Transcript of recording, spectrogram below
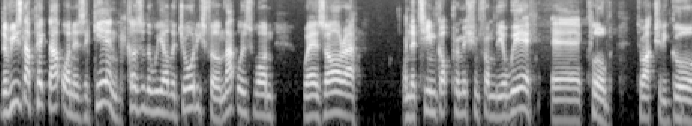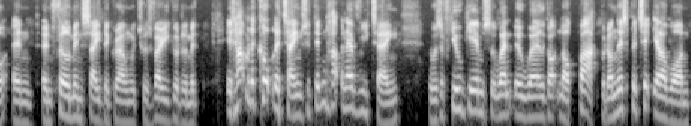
the reason I picked that one is again because of the We Are the Geordies film. That was one where Zara and the team got permission from the away uh, club to actually go and, and film inside the ground, which was very good of them. It, it happened a couple of times. It didn't happen every time. There was a few games that went to where they got knocked back, but on this particular one,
